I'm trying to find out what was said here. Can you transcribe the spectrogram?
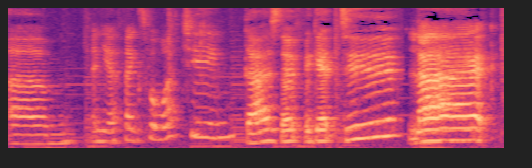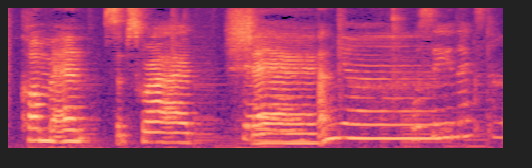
Um, and yeah, thanks for watching. Guys, don't forget to like, comment, subscribe, Share. share. Annyeong.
